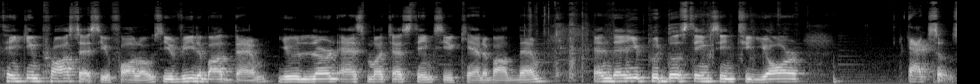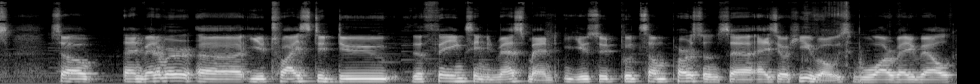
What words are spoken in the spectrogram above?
thinking process you follows you read about them you learn as much as things you can about them and then you put those things into your actions so and whenever uh, you tries to do the things in investment you should put some persons uh, as your heroes who are very well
